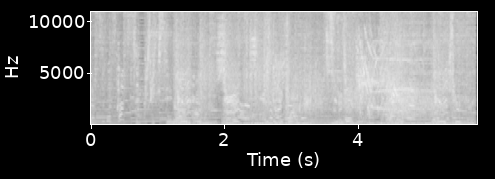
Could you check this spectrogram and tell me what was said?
夏ですはっさ適正にさあ三回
